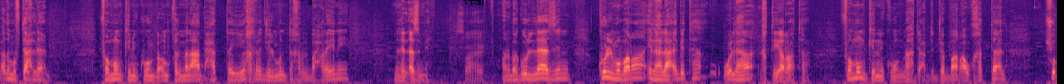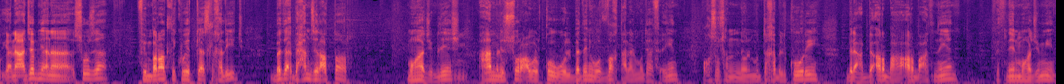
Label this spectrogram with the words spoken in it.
هذا مفتاح لعب. فممكن يكون بعمق الملعب حتى يخرج المنتخب البحريني من الأزمة. صحيح. وأنا بقول لازم كل مباراة لها لاعبتها ولها اختياراتها. فممكن يكون مهدي عبد الجبار أو ختال. شو يعني عجبني أنا سوزا في مباراة الكويت كأس الخليج بدأ بحمزة العطار. مهاجم. ليش؟ م. عامل السرعة والقوة والبدني والضغط على المدافعين وخصوصا إنه المنتخب الكوري بيلعب بأربعة أربعة اثنين في اثنين مهاجمين.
